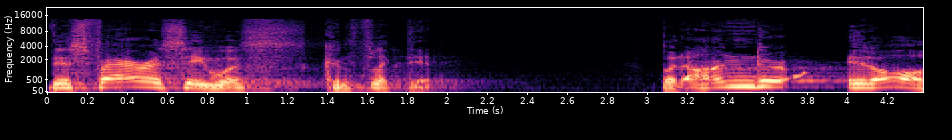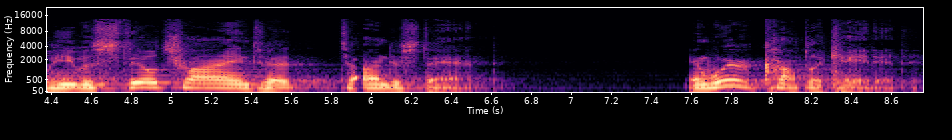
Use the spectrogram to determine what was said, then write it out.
This Pharisee was conflicted, but under it all, he was still trying to, to understand. And we're complicated.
